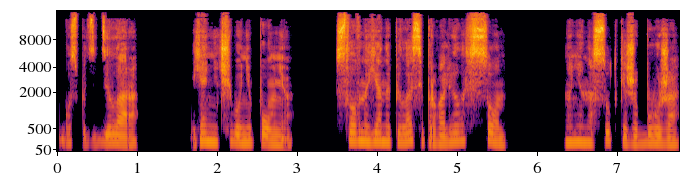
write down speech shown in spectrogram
Господи, Дилара, я ничего не помню. Словно я напилась и провалилась в сон. Но не на сутки же, боже.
